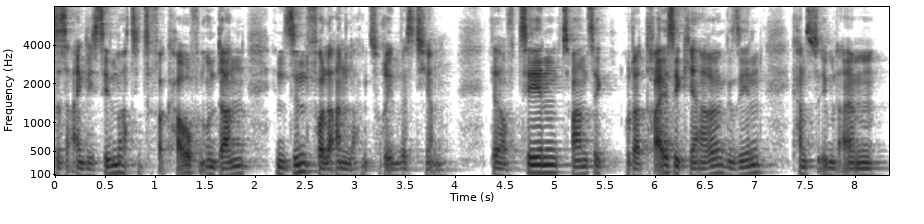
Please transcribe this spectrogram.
es eigentlich Sinn macht, sie zu verkaufen und dann in sinnvolle Anlagen zu reinvestieren. Denn auf 10, 20 oder 30 Jahre gesehen kannst du eben mit einem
